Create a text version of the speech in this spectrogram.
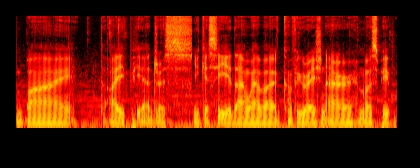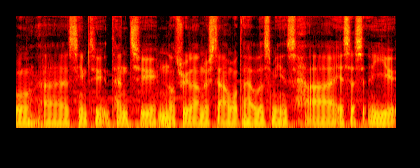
by the IP address. You can see that we have a configuration error. Most people uh, seem to tend to not really understand what the hell this means. Uh, it says you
